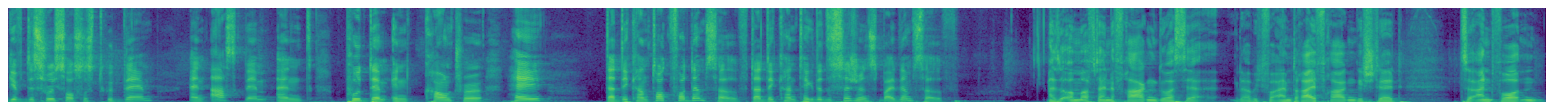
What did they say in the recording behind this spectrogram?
give these resources to them and ask them and put them in counter? Hey that they can talk for themselves, that they can take the decisions by themselves. Also um auf deine Fragen, du hast ja, glaube ich, vor allem drei Fragen gestellt zu antworten.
